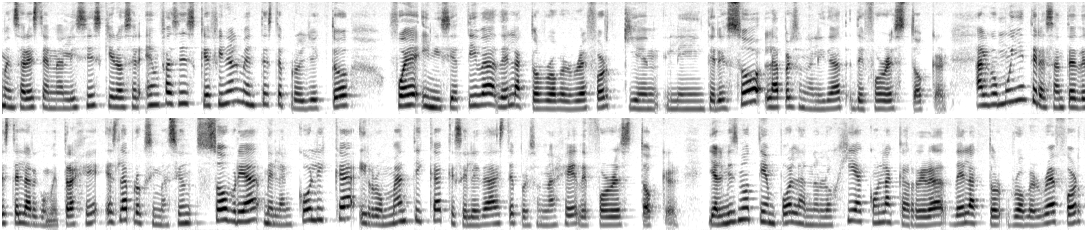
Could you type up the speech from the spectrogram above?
Comenzar este análisis, quiero hacer énfasis que finalmente este proyecto fue iniciativa del actor Robert Redford, quien le interesó la personalidad de Forrest Tucker. Algo muy interesante de este largometraje es la aproximación sobria, melancólica y romántica que se le da a este personaje de Forrest Tucker, y al mismo tiempo la analogía con la carrera del actor Robert Redford,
